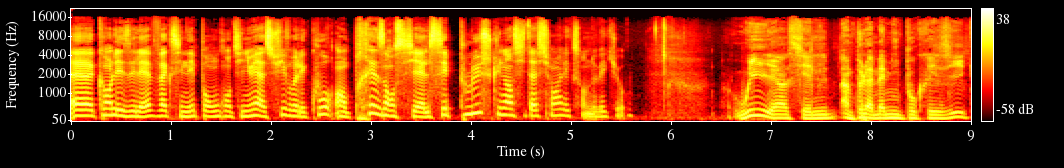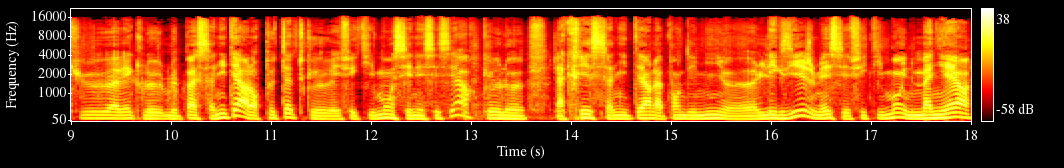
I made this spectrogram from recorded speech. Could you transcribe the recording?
euh, quand les élèves vaccinés pourront continuer à suivre les cours en présentiel. C'est plus qu'une incitation, Alexandre de Vecchio. Oui, hein, c'est un peu la même hypocrisie qu'avec le, le pass sanitaire. Alors peut-être que effectivement c'est nécessaire, que la crise sanitaire, la pandémie euh, l'exige, mais c'est effectivement une manière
